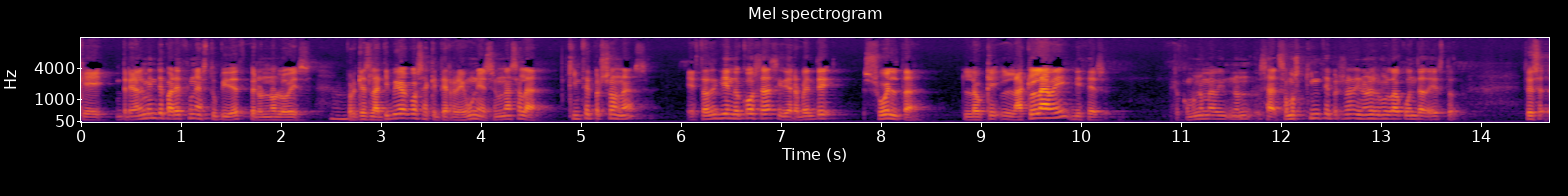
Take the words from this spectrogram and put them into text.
que realmente parece una estupidez, pero no lo es. Porque es la típica cosa que te reúnes en una sala 15 personas, estás diciendo cosas y de repente suelta lo que, la clave y dices, pero ¿cómo no me no- o sea, somos 15 personas y no nos hemos dado cuenta de esto. Entonces,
